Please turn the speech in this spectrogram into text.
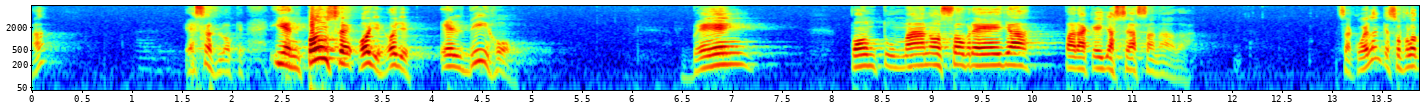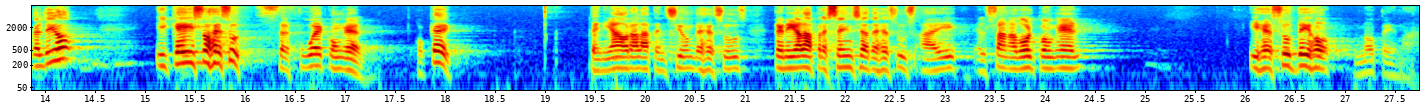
¿Ah? Eso es lo que... Y entonces, oye, oye, él dijo, ven, pon tu mano sobre ella para que ella sea sanada. ¿Se acuerdan que eso fue lo que él dijo? ¿Y qué hizo Jesús? Se fue con él. ¿Ok? Tenía ahora la atención de Jesús, tenía la presencia de Jesús ahí, el sanador con él. Y Jesús dijo, no temas.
